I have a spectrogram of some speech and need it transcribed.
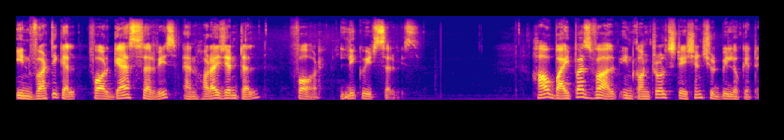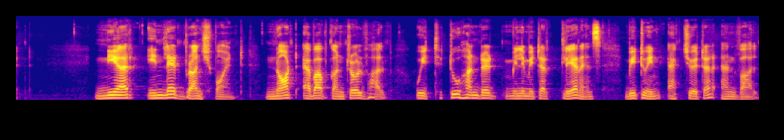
in vertical for gas service and horizontal for liquid service how bypass valve in control station should be located. Near inlet branch point, not above control valve with 200 mm clearance between actuator and valve.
